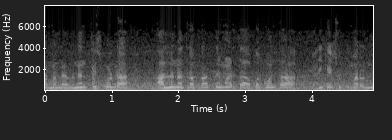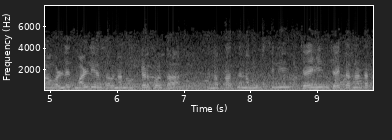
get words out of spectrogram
ತಮ್ಮನ್ನ ವಿನಂತಿಸ್ಕೊಂಡ ಅಲ್ಲನ ಹತ್ರ ಪ್ರಾರ್ಥನೆ ಮಾಡ್ತಾ, ಭಗವಂತ ಡಿ ಕೆ ಶಿವಕುಮಾರನ್ನ ಒಳ್ಳೇದು ಮಾಡಲಿ ಅಂತ ನಾನು ಕೇಳ್ಕೊಳ್ತಾ ನನ್ನ ಪ್ರಾರ್ಥನೆನ ಮುಗಿಸ್ತೀನಿ. ಜೈ ಹಿಂದ್, ಜೈ ಕರ್ನಾಟಕ,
